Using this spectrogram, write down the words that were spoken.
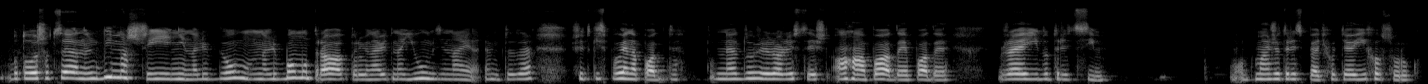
Бо того, що це на любій машині, на любому, на любому тракторі, навіть на Юмзі, на МТЗ, швидкість повинна падати. Тут не дуже реалістично. Ага, падає, падає. Вже я їду 37. От майже 35, хоча я їхав 40.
